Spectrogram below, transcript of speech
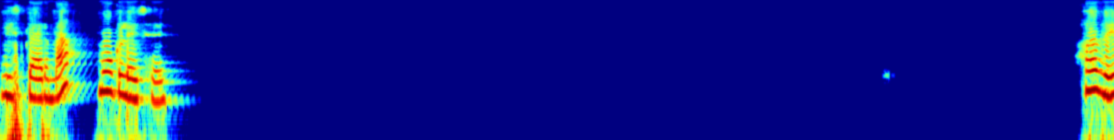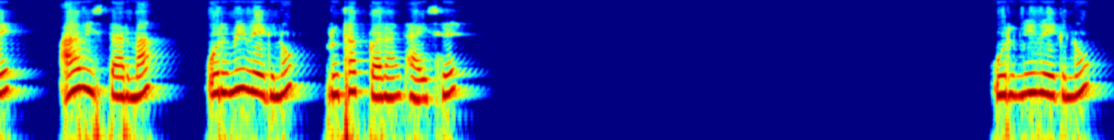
વિસ્તારમાં મોકલે છે. હવે આ વિસ્તારમાં ઉર્મિ વેગનું પૃથક્કરણ થાય છે. ઉર્મી વેગનું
